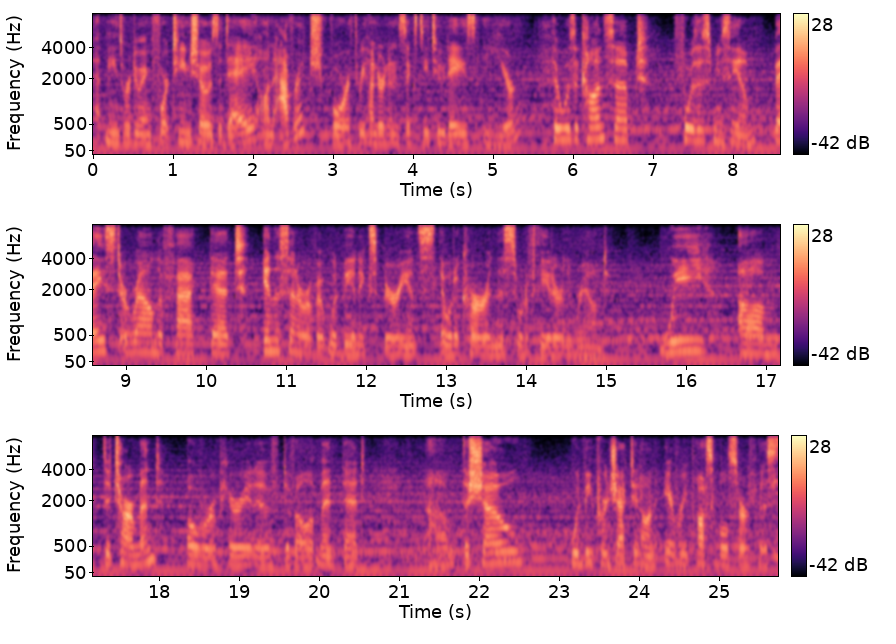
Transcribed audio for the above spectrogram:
That means we're doing 14 shows a day on average for 362 days a year. There was a concept for this museum based around the fact that in the center of it would be an experience that would occur in this sort of theater in the round. We um, determined over a period of development that um, the show would be projected on every possible surface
